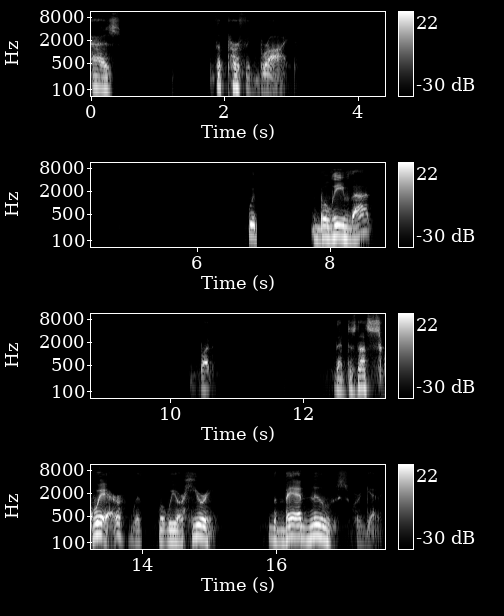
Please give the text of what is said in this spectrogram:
as the perfect bride. Would believe that, but that does not square with what we are hearing, the bad news we're getting.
